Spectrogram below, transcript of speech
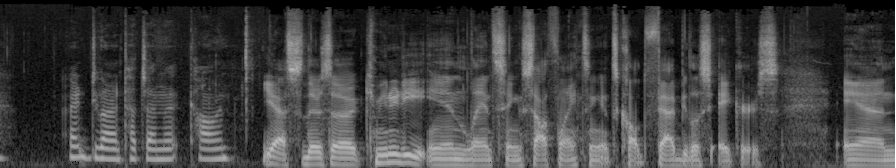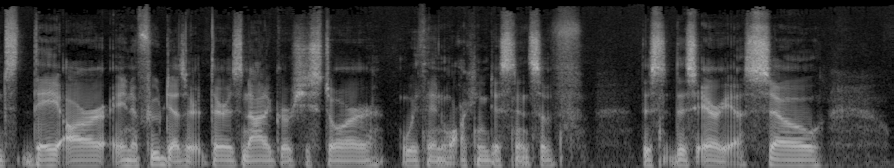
Uh, do you want to touch on that, Colin? Yeah, so there's a community in Lansing, South Lansing. It's called Fabulous Acres, and they are in a food desert. There is not a grocery store within walking distance of this this area. So,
